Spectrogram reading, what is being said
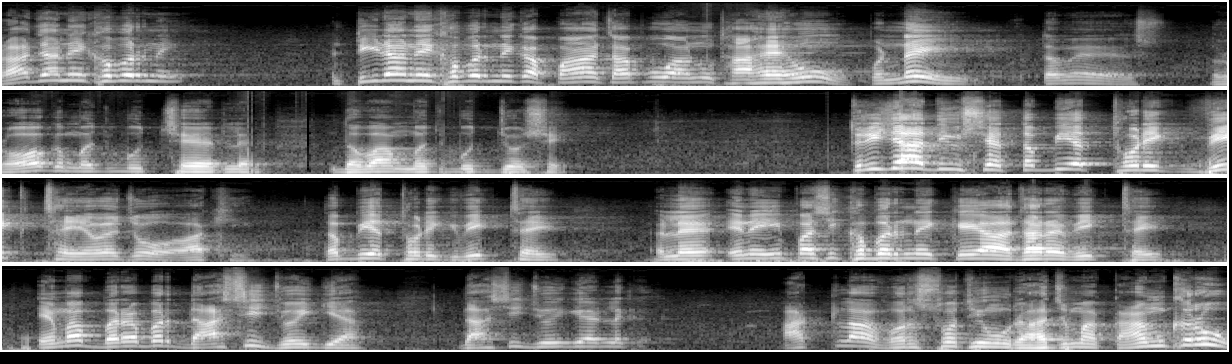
રાજાને ખબર નહીં, ટીડાને ખબર નહીં કે પાંચ આપવું આનું થાહે હું. પણ નહીં, તમે રોગ મજબૂત છે એટલે દવા મજબૂત જોશે. ત્રીજા દિવસે તબિયત થોડીક વીક થઈ. હવે જો આખી તબિયત થોડીક વીક થઈ, એટલે એને એ પાછી ખબર નહીં કયા આધારે વીક થઈ. એમાં બરાબર દાસી જોઈ ગયા. દાસી જોઈ ગયા એટલે આટલા વર્ષોથી હું રાજમાં કામ કરું,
